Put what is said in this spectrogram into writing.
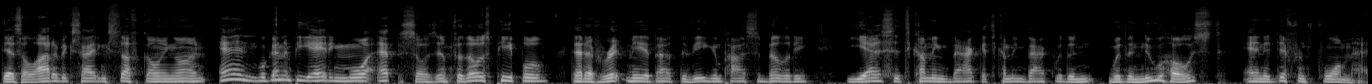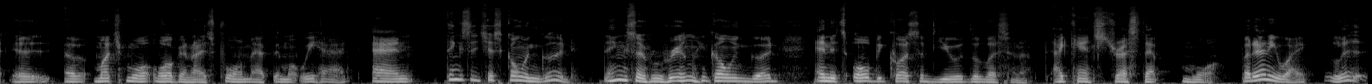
there's a lot of exciting stuff going on, and we're going to be adding more episodes. And for those people that have written me about the vegan possibility, yes, it's coming back. It's coming back with a with a new host and a different format, a, a much more organized format than what we had. And things are just going good. Things are really going good, and it's all because of you, the listener. I can't stress that more. But anyway, li-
